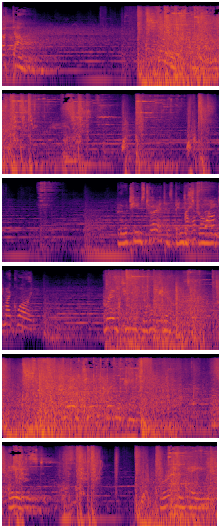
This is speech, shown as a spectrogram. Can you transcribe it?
Shut down. Blue Team's turret has been destroyed. I have found my quarry. Red Team double kill. Red Team triple kill. Aced. Rampage.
